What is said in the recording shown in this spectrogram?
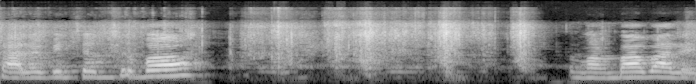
কারে বিচার দেব? তোমার বাবারে।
